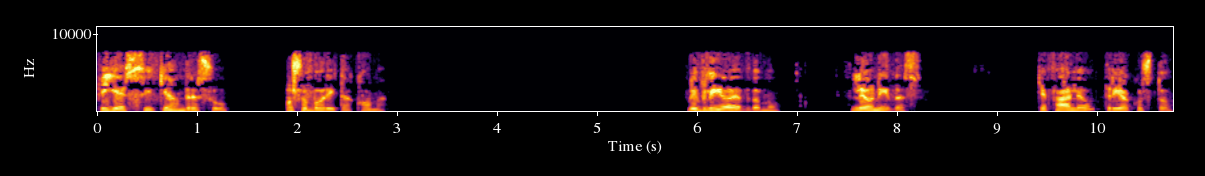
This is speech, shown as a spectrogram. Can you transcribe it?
Φύγε εσύ και άντρα σου, όσο μπορείτε ακόμα. Βιβλίο 7. Λεωνίδας. Κεφάλαιο 30.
